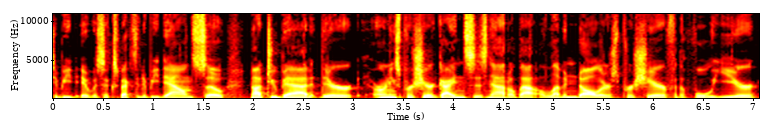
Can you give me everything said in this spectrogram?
to be it was expected to be down. So not too bad. Their earnings per share guidance is now at about $11 per share for the full year.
